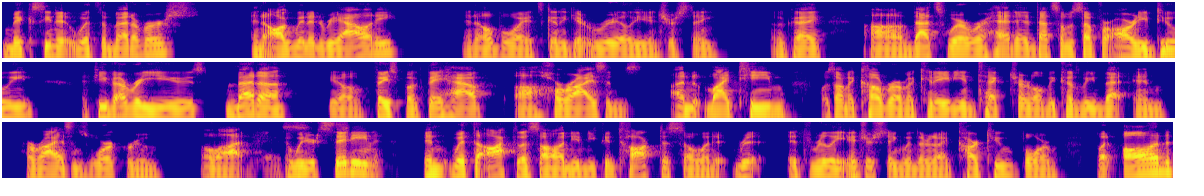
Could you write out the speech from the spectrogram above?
mixing it with the metaverse and augmented reality. And oh boy, it's going to get really interesting. Okay. Um, that's where we're headed. That's some of the stuff we're already doing. If you've ever used Meta, you know, Facebook, they have uh, Horizons. And my team was on the cover of a Canadian tech journal because we met in Horizons workroom a lot. Yes. And when you're sitting in with the Oculus on and you can talk to someone, it re- it's really interesting when they're in a cartoon form. But on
